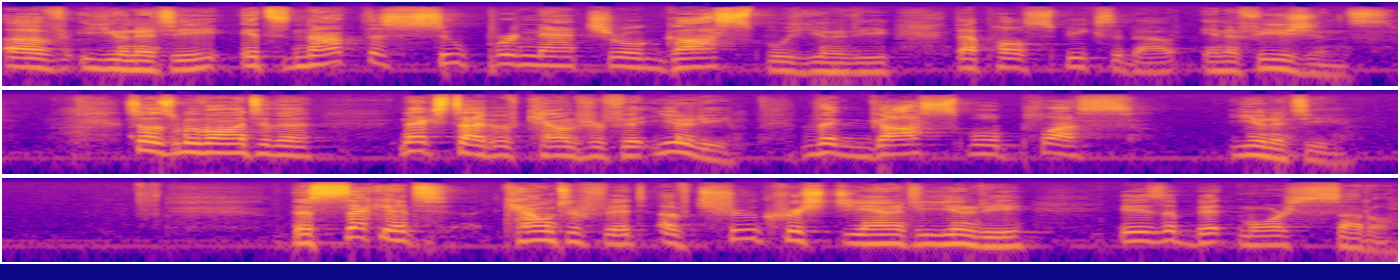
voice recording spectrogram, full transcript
of unity, it's not the supernatural gospel unity that Paul speaks about in Ephesians. So let's move on to the next type of counterfeit unity the gospel plus unity. The second counterfeit of true Christianity unity is a bit more subtle.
